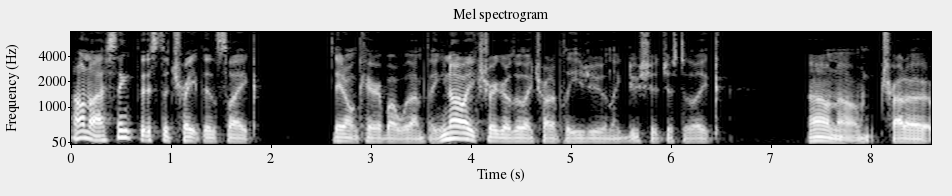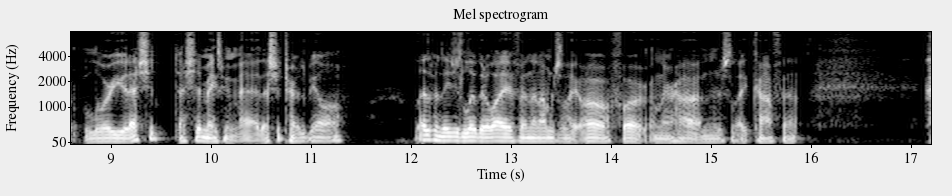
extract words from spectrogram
I don't know. I think it's the trait that's like they don't care about what I'm thinking. You know, how, like straight girls are like try to please you and like do shit just to like I don't know, try to lure you. That shit that shit makes me mad. That shit turns me off. Lesbians, they just live their life, and then I'm just like, oh fuck, and they're hot and just like confident.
